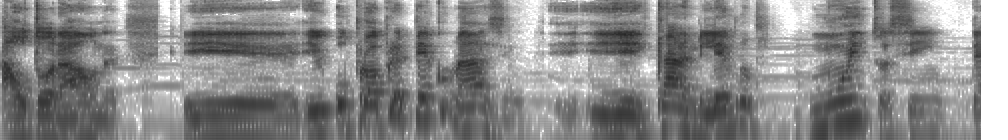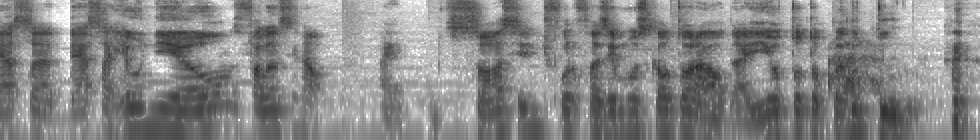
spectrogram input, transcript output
autoral, né? E, e o próprio EP com Nazi. E, e, cara, me lembro muito, assim, dessa, dessa reunião, falando assim, não, só se a gente for fazer música autoral, daí eu tô topando tudo.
